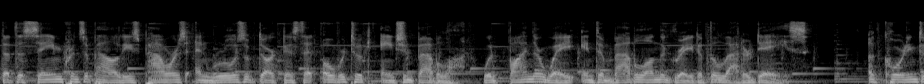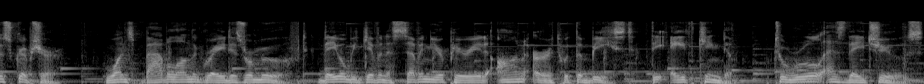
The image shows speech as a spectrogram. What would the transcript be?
that the same principalities, powers, and rulers of darkness that overtook ancient Babylon would find their way into Babylon the Great of the latter days. According to Scripture, once Babylon the Great is removed, they will be given a seven year period on earth with the beast, the eighth kingdom, to rule as they choose,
